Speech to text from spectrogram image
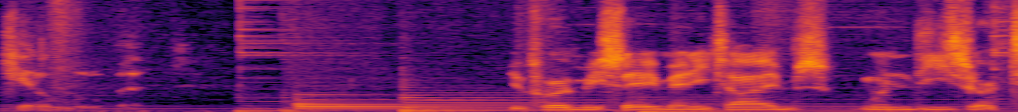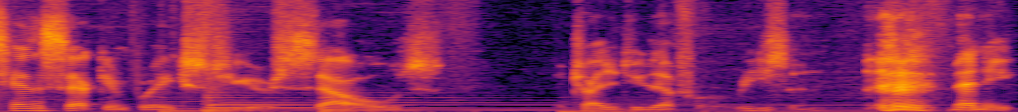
kid a little bit. You've heard me say many times when these are 10 second breaks to yourselves, I try to do that for a reason many,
